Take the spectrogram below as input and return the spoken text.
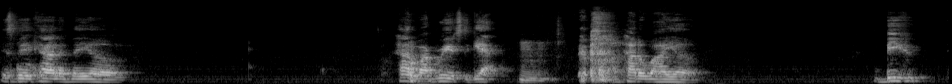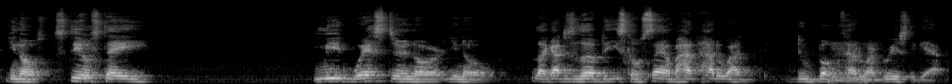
it's been kind of a uh, how do I bridge the gap? Mm-hmm. how do I uh, be, you know, still stay Midwestern or, you know, like I just love the East Coast sound, but how, how do I do both? Mm-hmm. How do I mm-hmm. bridge the gap?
